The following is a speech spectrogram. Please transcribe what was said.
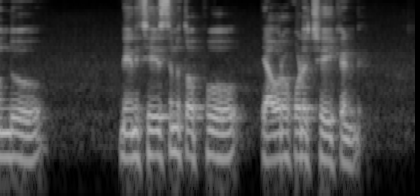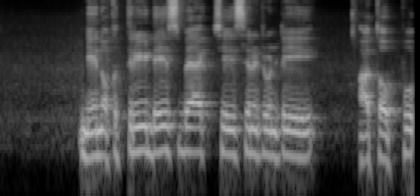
ముందు నేను చేసిన తప్పు ఎవరో కూడా చేయకండి. నేను ఒక త్రీ డేస్ బ్యాక్ చేసినటువంటి ఆ తప్పు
